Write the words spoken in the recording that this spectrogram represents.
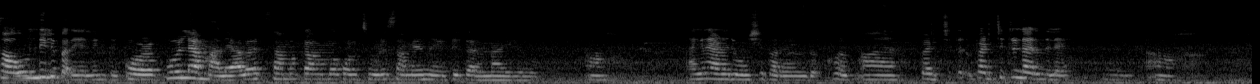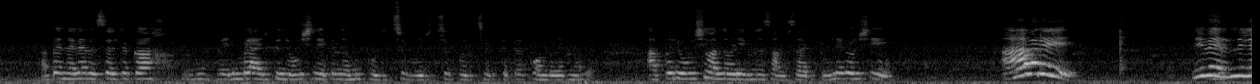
സൗണ്ടിൽ പറയല്ലേ കുഴപ്പമില്ല. മലയാളം എക്സാം ഒക്കെ ആകുമ്പോൾ കുറച്ചുകൂടി സമയം നീട്ടിത്തരണമായിരുന്നു. ആ അങ്ങനെയാണ് രോഷി പറയുന്നത്. പഠിച്ചിട്ട് പഠിച്ചിട്ടുണ്ടായിരുന്നില്ലേ? അപ്പോൾ എന്തായാലും റിസൾട്ടൊക്കെ വരുമ്പോഴായിരിക്കും രോഷി നെട്ട് ഞാൻ പൊടിച്ച് പൊരിച്ച് പൊരിച്ചെടുത്തിട്ട് കൊണ്ടുവരുന്നത്. അപ്പോൾ രോഷി വന്നിവിടെ ഇരുന്ന് സംസാരിക്കും. അല്ലേ രോഷി? ആ പറയേ നീ വരുന്നില്ല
